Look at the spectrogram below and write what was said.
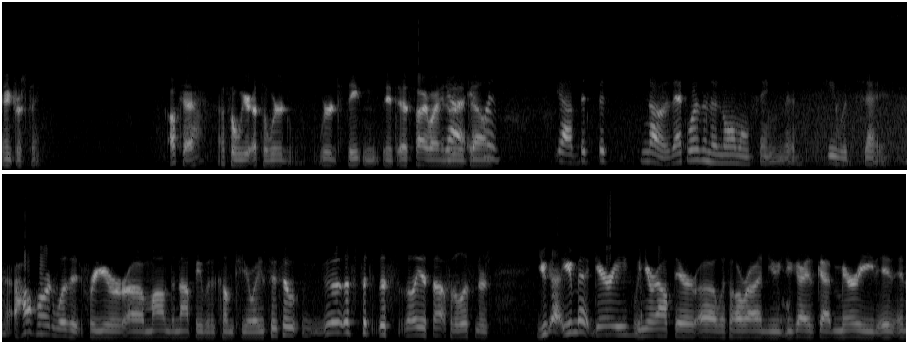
Interesting. Okay, that's a weird. That's a weird, weird statement. It, that's probably why I yeah, it down. was. Yeah, but but no, that wasn't a normal thing that he would say. How hard was it for your uh, mom to not be able to come to your wedding? So, so uh, let's put this lay this out for the listeners. You got you met Gary when you were out there uh, with Elron. You you guys got married, and, and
